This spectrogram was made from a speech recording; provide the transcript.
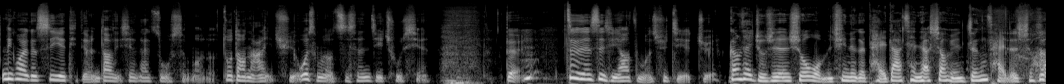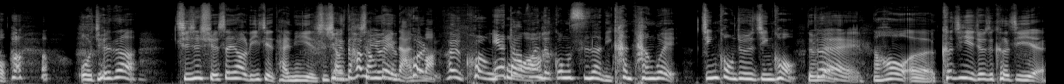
另外一个事业体的人到底现在做什么了，做到哪里去了？为什么有直升机出现？对这件事情要怎么去解决？刚才主持人说我们去那个台大参加校园征才的时候，我觉得其实学生要理解台泥也是相相对难的嘛困，，很困惑、啊，因为大部分的公司呢，你看摊位，金控就是金控，对不对？对然后呃，科技业就是科技业。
